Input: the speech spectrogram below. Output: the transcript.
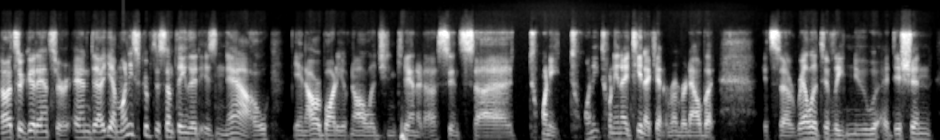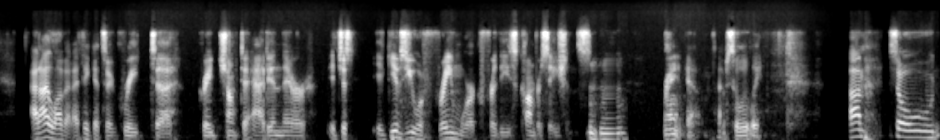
No, that's a good answer. And uh, yeah, Money Script is something that is now in our body of knowledge in Canada since uh, 2020, 2019. I can't remember now, but it's a relatively new addition. And I love it. I think it's a great, uh, great chunk to add in there. It just, it gives you a framework for these conversations. Mm-hmm. Right. Yeah, absolutely. Um, so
